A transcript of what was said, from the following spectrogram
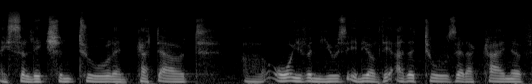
a selection tool and cut out uh, or even use any of the other tools that are kind of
